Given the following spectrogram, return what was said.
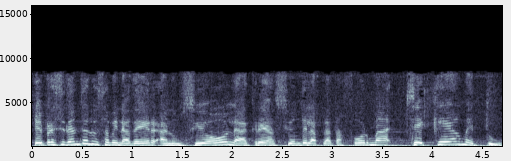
El presidente Luis Abinader anunció la creación de la plataforma Chequéame tú,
